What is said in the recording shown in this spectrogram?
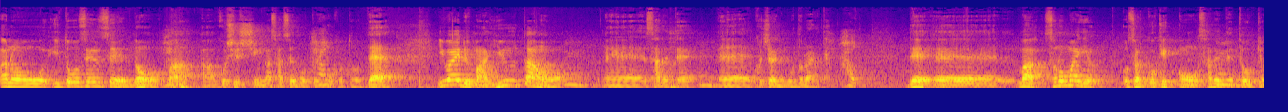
あの伊藤先生の、まあ、あご出身が佐世保ということで、い、わゆる、まあ、U ターンを、えーされて、えーこちらに戻られた。はい。で、えーまあその前におそらくご結婚をされてうん。東京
